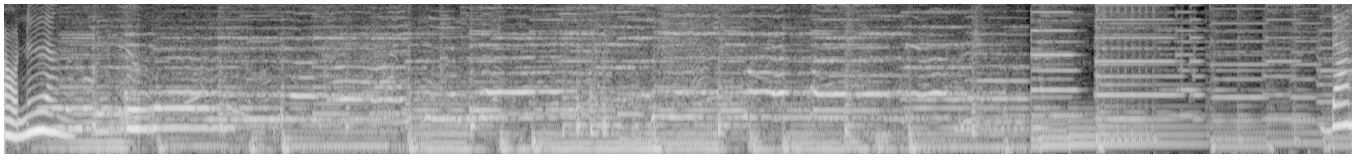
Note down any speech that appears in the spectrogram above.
ต่อเนื่องด้าน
